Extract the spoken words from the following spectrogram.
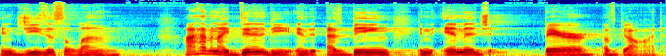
in Jesus alone. I have an identity in, as being an image bearer of God.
